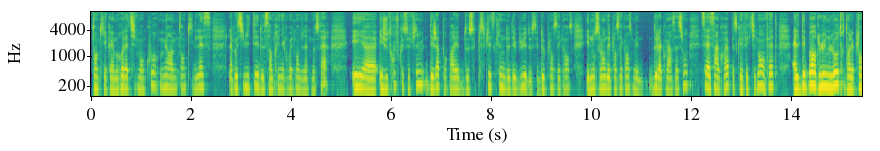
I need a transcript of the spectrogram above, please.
temps qui est quand même relativement court mais en même temps qui laisse la possibilité de s'imprégner complètement d'une atmosphère. Et, euh, et je trouve que ce film déjà pour parler de ce split screen de début et de ces deux plans séquences et non seulement des plans séquences mais de la conversation c'est assez incroyable parce qu'effectivement en fait elles débordent l'une l'autre dans les plans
